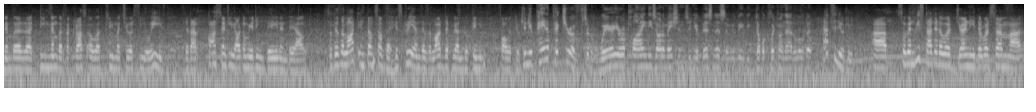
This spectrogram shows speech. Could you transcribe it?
member uh, team members across our three mature COEs that are constantly automating day in and day out. So there's a lot in terms of the history and there's a lot that we are looking Can you paint a picture of sort of where you're applying these automations in your business and maybe double click on that a little bit? Absolutely. Uh, so when we started our journey, there were some uh,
